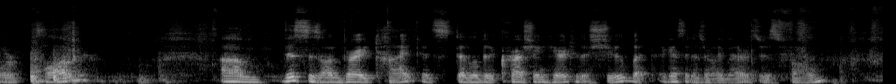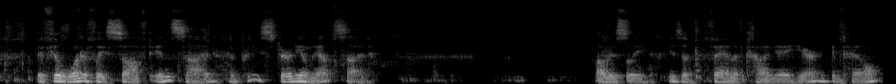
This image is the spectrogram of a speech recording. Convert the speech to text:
or clog. Um, this is on very tight. It's done a little bit of crushing here to the shoe, but I guess it doesn't really matter. It's just foam. They feel wonderfully soft inside and pretty sturdy on the outside. Obviously, he's a fan of Kanye here, you can tell.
